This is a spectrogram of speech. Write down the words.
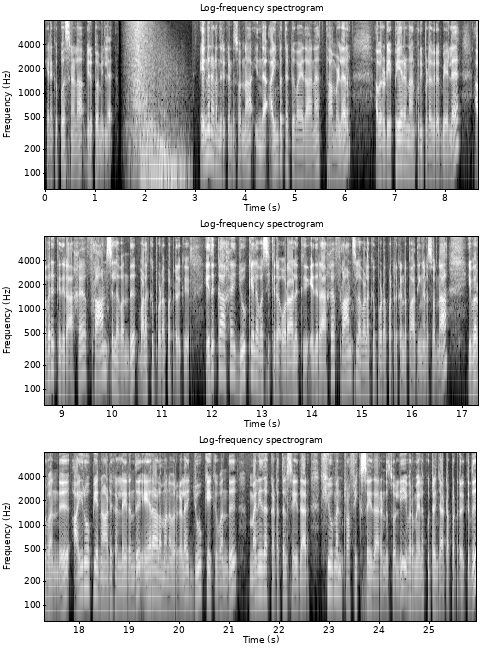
எனக்கு பர்சனலாக விருப்பம் இல்லை என்ன நடந்திருக்குன்னு சொன்னால் இந்த ஐம்பத்தெட்டு வயதான தமிழர் அவருடைய பேரை நான் குறிப்பிட விரும்பல அவருக்கு எதிராக பிரான்ஸில் வந்து வழக்கு போடப்பட்டிருக்கு. எதுக்காக யூகேல வசிக்கிற ஒரு ஆளுக்கு எதிராக பிரான்ஸில் வழக்கு போடப்பட்டிருக்குன்னு பார்த்தீங்கன்னு சொன்னால் இவர் வந்து ஐரோப்பிய நாடுகளில் இருந்து ஏராளமானவர்களை யூகேக்கு வந்து மனித கடத்தல் செய்தார் ஹியூமன் டிராஃபிக் செய்தார் என்று சொல்லி இவர் மேலே குற்றஞ்சாட்டப்பட்டிருக்குது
